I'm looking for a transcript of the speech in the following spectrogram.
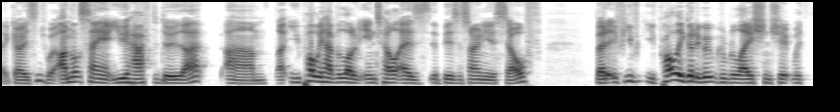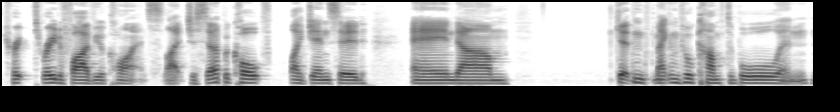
that goes into it. I'm not saying that you have to do that. Um, like you probably have a lot of intel as the business owner yourself. But if you've, you've probably got a good, good relationship with three, three to five of your clients, like just set up a call, like Jen said, and um, get them, make them feel comfortable, and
